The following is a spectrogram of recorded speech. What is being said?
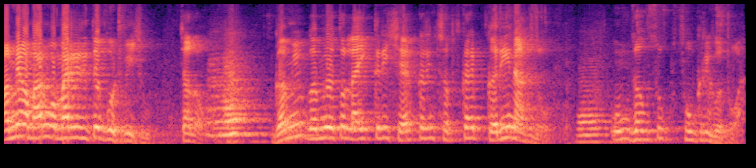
અમે અમારું અમારી રીતે ગોઠવીશું. ચલો. ગમ્યું? ગમ્યું તો લાઈક કરી શેર કરીને સબસ્ક્રાઈબ કરી નાખજો. હું જાઉં છું છોકરી ગોતવા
